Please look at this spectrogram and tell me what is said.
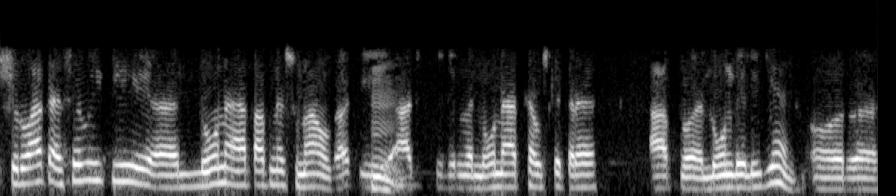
शुरुआत ऐसे हुई कि लोन ऐप आपने सुना होगा कि हम्म। आज के दिन में लोन ऐप है उसके तरह आप लोन ले लीजिए और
